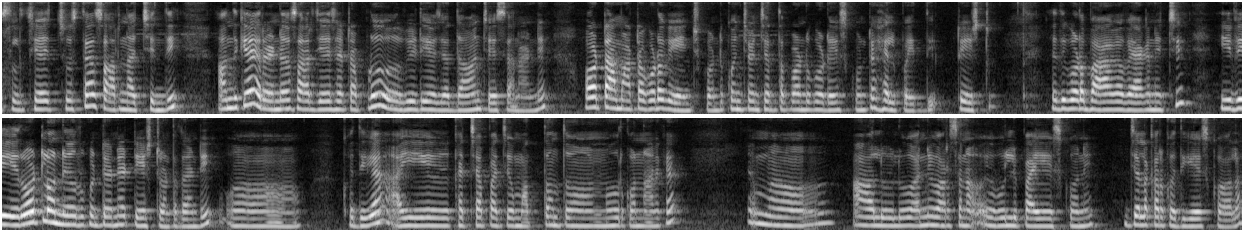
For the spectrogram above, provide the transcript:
అసలు చే చూస్తే సార్ నచ్చింది. అందుకే రెండోసారి చేసేటప్పుడు వీడియో చేద్దామని చేశానండి. ఓ టమాటా కూడా వేయించుకోండి. కొంచెం చింతపండు కూడా వేసుకుంటే హెల్ప్ అవుద్ది టేస్ట్. ఇది కూడా బాగా వేగనిచ్చి ఇవి రోట్లో నూరుకుంటేనే టేస్ట్ ఉంటుందండి. కొద్దిగా అవి కచ్చా పచ్చ మొత్తంతో నూరుకున్నాక ఆలులు అన్నీ వరుసన ఉల్లిపాయ వేసుకొని జీలకర్ర కొద్దిగా వేసుకోవాలి.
